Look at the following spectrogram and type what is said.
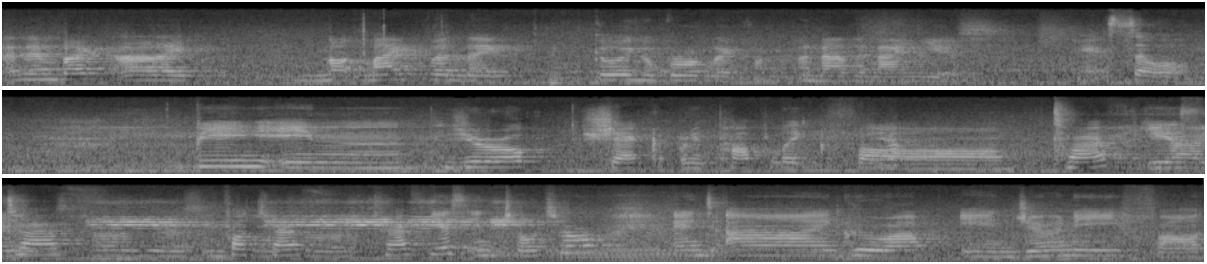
and then back uh, like not back but like going abroad like for another nine years. Yeah, so being in Europe, Czech Republic for 12 years, Nine 12 12 years in for 12, 12 years in total, and I grew up in Germany for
